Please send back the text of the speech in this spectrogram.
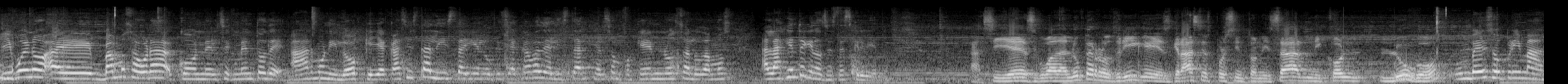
Y bueno, eh, vamos ahora con el segmento de Harmony Love, que ya casi está lista y en lo que se acaba de alistar Gerson, ¿por qué no saludamos a la gente que nos está escribiendo? Así es, Guadalupe Rodríguez, gracias por sintonizar, Nicole Lugo. Un beso, prima,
